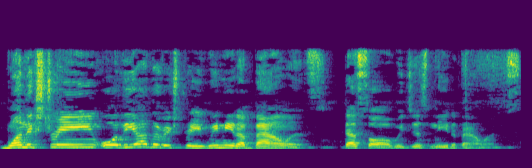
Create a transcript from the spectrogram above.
one extreme or the other extreme. We need a balance. That's all. We just need a balance.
